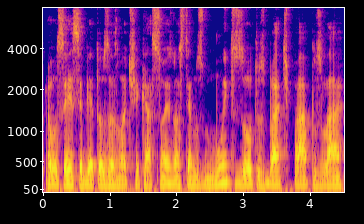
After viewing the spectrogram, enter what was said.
para você receber todas as notificações. Nós temos muitos outros bate-papos lá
